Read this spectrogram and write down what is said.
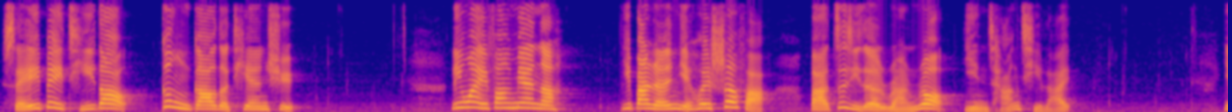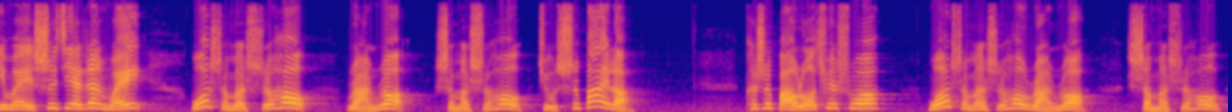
谁被提到更高的天去。另外一方面呢，一般人也会设法把自己的软弱隐藏起来，因为世界认为我什么时候软弱，什么时候就失败了。可是保罗却说：“我什么时候软弱，什么时候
